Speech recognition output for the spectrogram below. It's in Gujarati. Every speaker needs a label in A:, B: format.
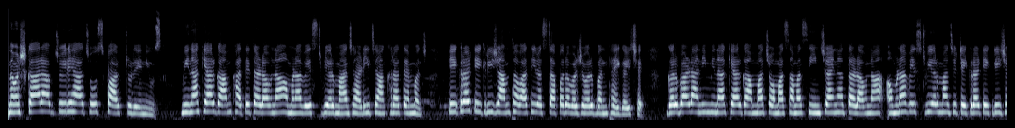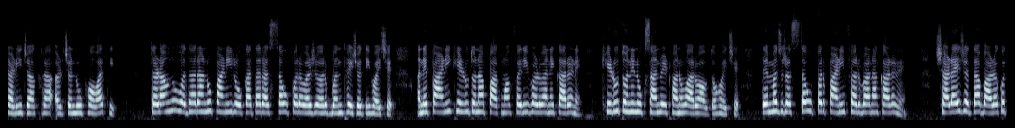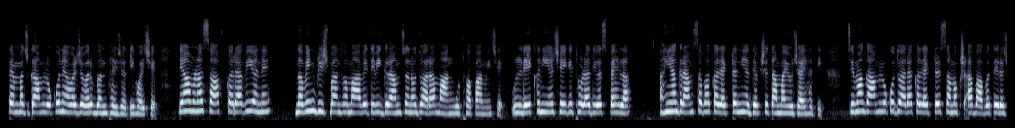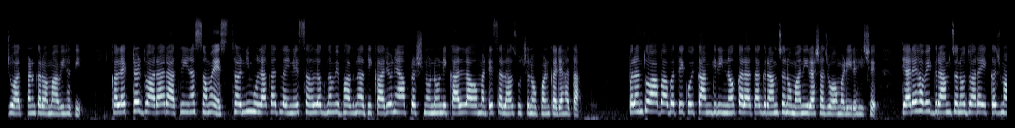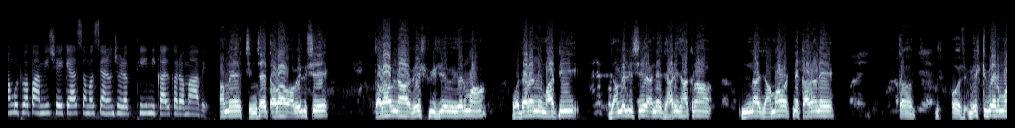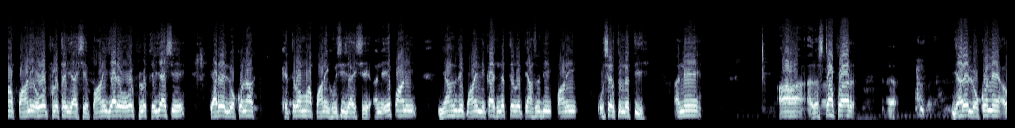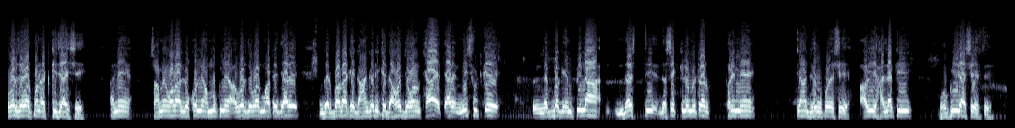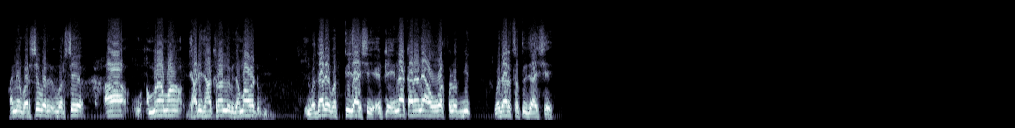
A: નમસ્કાર, આપ જોઈ રહ્યા છો સ્પાર્ક ટુડે ન્યૂઝ મીનાક્યાર ગામ ખાતે તળાવના હમણાં વેસ્ટવિયરમાં ઝાડી ઝાંખરા તેમજ ટેકરા ટેકરી જામ થવાથી રસ્તા પર અવરજવર બંધ થઈ ગઈ છે. ગરબાડાની મીનાક્યાર ગામમાં ચોમાસામાં સિંચાઈના તળાવના હમણાં વેસ્ટવિયરમાં જે ટેકરા ટેકરી ઝાડી ઝાંખરા અડચણરૂપ હોવાથી તળાવનું વધારાનું પાણી રોકાતા રસ્તા ઉપર અવરજવર બંધ થઈ જતી હોય છે અને પાણી ખેડૂતોના પાકમાં ફરી વળવાને કારણે ખેડૂતોને નુકસાન વેઠવાનો વારો આવતો હોય છે. તેમજ રસ્તા ઉપર પાણી ફરવાના કારણે શાળાએ જતા બાળકો તેમજ ગામ લોકોને અવરજવર બંધ થઈ જતી હોય છે. ત્યાં હમણાં સાફ કરાવી અને નવીન બ્રિજ બાંધવામાં આવે તેવી ગ્રામજનો દ્વારા માંગ ઉઠવા પામી છે. ઉલ્લેખનીય છે કે થોડા દિવસ પહેલાં અહીંયા ગ્રામસભા કલેક્ટરની અધ્યક્ષતામાં યોજાઈ હતી, જેમાં ગામ લોકો દ્વારા કલેક્ટર સમક્ષ આ બાબતે રજૂઆત પણ કરવામાં આવી હતી. કલેક્ટર દ્વારા રાત્રિના સમયે સ્થળની મુલાકાત લઈને સંલગ્ન વિભાગના અધિકારીઓને આ પ્રશ્નોનો નિકાલ લાવવા માટે સલાહ સૂચનો પણ કર્યા હતા. પરંતુ આ બાબતે કોઈ કામગીરી ન કરાતા ગ્રામજનોમાં નિરાશા જોવા મળી રહી છે. ત્યારે હવે ગ્રામજનો દ્વારા એક જ માંગ ઉઠવા પામી છે કે આ સમસ્યાનો ઝડપથી નિકાલ કરવામાં આવે.
B: અમે સિંચાઈ તળાવ આવેલું છે. તળાવના વેસ્ટ વિયરમાં વધારાની માટી જામેલી છે અને ઝાડી ઝાંકરાના જામાવટને કારણે વેસ્ટ વિયરમાં પાણી ઓવરફ્લો થઈ જાય છે. પાણી જ્યારે ઓવરફ્લો થઈ જાય છે, ત્યારે લોકોના ખેતરોમાં પાણી ઘૂસી જાય છે અને એ પાણી જ્યાં સુધી પાણી નિકાસ નથી થતો, ત્યાં સુધી પાણી ઓસરતું નથી. અને આ રસ્તા પર, જ્યારે લોકોને અવરજવર પણ અટકી જાય છે અને સામેવાળા લોકોને અમુકને અવરજવર માટે જ્યારે ગરબાડા કે ગાંગડી કે દાહોદ જવાનું થાય, ત્યારે ની છૂટકે લગભગ એમપીના દસથી દસેક કિલોમીટર ફરીને ત્યાં જવું પડે છે. આવી હાલાકી ભોગવી રહ્યા છે અને વર્ષે વર- વર્ષે આ હમણાંમાં ઝાડી ઝાંખરાની જમાવટ વધારે વધતી જાય છે. એટલે એના કારણે આ ઓવરફ્લો બી વધારે થતું જાય છે.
